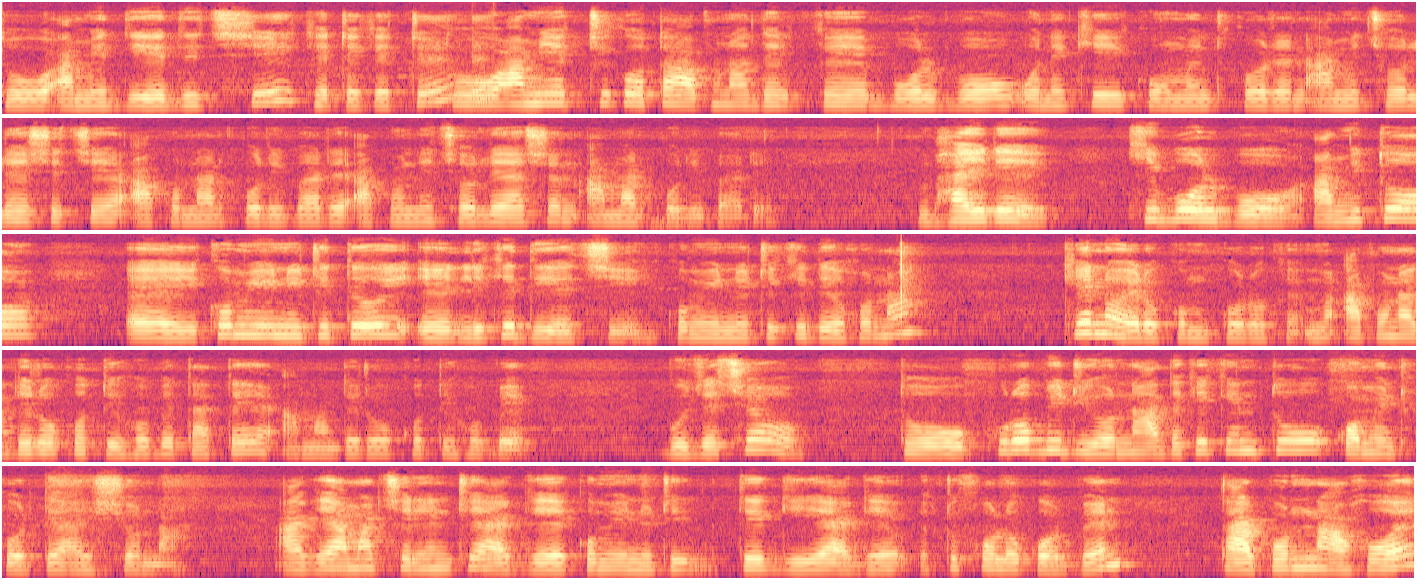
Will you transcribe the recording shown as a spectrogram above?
তো আমি দিয়ে দিচ্ছি কেটে কেটে। তো আমি একটি কথা আপনাদেরকে বলব অনেকেই কমেন্ট করেন আমি চলে এসেছি আপনার পরিবারে আপনি চলে আসেন আমার পরিবারে। ভাইরে কি বলব? আমি তো এই কমিউনিটিতেই লিখে দিয়েছি। কমিউনিটি কি দেখো না? কেন এরকম করো? আপনাদেরও ক্ষতি হবে তাতে আমাদেরও ক্ষতি হবে। বুঝেছ? তো পুরো ভিডিও না দেখে কিন্তু কমেন্ট করতে আসছো না। আগে আমার চ্যানেলটি আগে কমিউনিটিতে গিয়ে আগে একটু ফলো করবেন। তারপর না হয়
